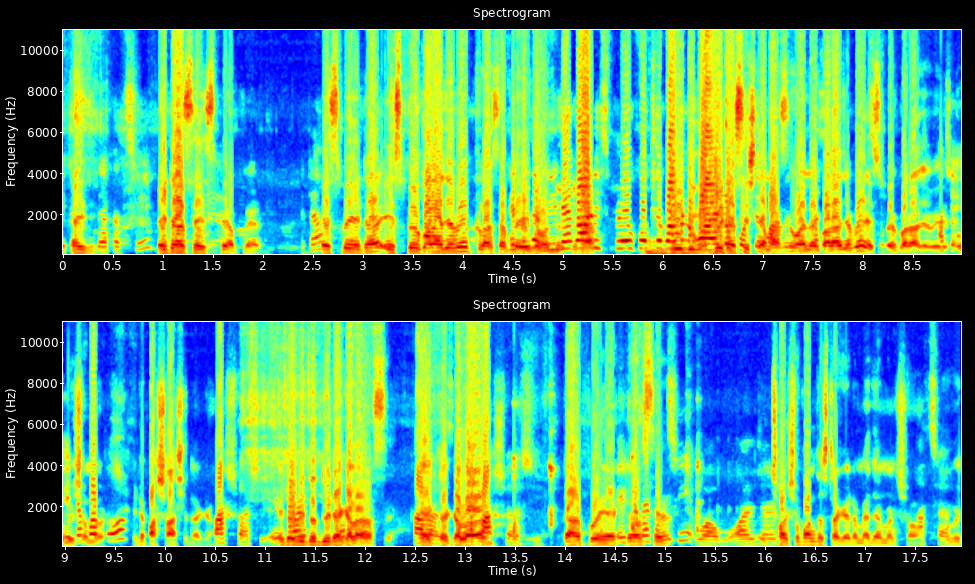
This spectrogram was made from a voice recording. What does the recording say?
এটা। দেখাচ্ছি। এটা আছে স্প্রে আপনার। স্প্রে এটা স্প্রে করা যাবে প্লাস আপনি এই ভিনেগার স্প্রেও করতে পারবেন দুইটা সিস্টেম আছে অয়েলে করা যাবে স্প্রে করা যাবে আচ্ছা, খুবই সুন্দর। এটা পাঁচশো আশি টাকা। 580 এটার ভিতর দুইটা কালার আছে। একটা কালার 580 তারপরে একটা আছে দেখাচ্ছি। ওয়াও অয়েল জার ছয়শো পঞ্চাশ টাকা এটা মেজারমেন্ট সহ আচ্ছা খুবই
